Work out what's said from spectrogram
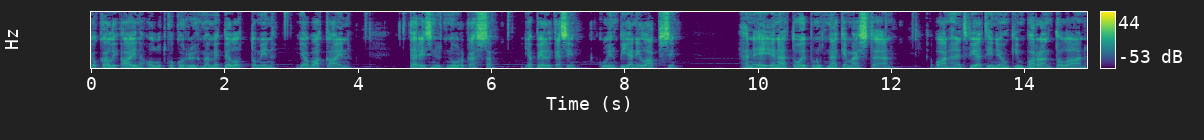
joka oli aina ollut koko ryhmämme pelottomin ja vakain, tärisi nyt nurkassa ja pelkäsi kuin pieni lapsi. Hän ei enää toipunut näkemästään, vaan hänet vietiin johonkin parantolaan.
